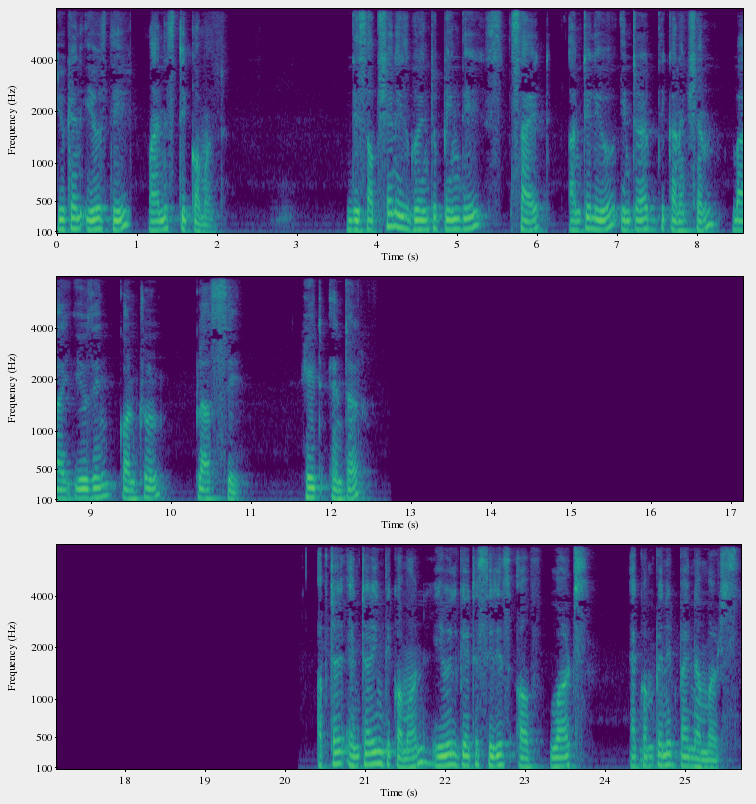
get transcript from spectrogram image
you can use the minus t command. This option is going to ping the site until you interrupt the connection by using Ctrl plus C. Hit enter. After entering the command, you will get a series of words accompanied by numbers.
